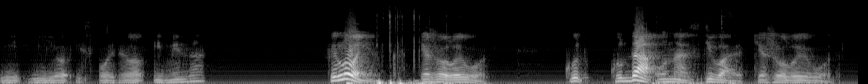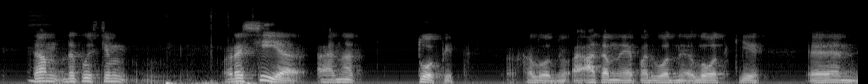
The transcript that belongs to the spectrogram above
И ее использовал именно Филоненко, тяжелую воду. Куда у нас девают тяжелую воду? Там, допустим, Россия, она топит холодную, а, атомные подводные лодки, э,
